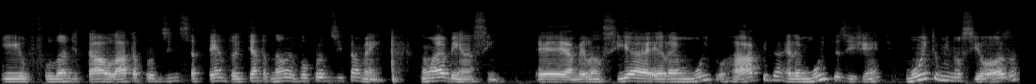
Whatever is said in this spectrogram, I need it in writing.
e o fulano de tal lá está produzindo 70, 80, não, eu vou produzir também. Não é bem assim. É, a melancia ela é muito rápida, ela é muito exigente, muito minuciosa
